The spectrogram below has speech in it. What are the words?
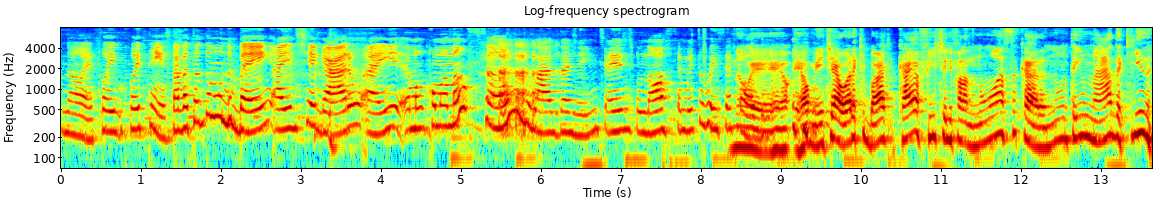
Não, é, foi, foi tenso. Tava todo mundo bem, aí eles chegaram, aí é uma- com uma mansão do lado da gente. Aí a gente falou, nossa, é muito ruim ser Não, pobre. é, é- realmente é a hora que bate, cai a ficha, ele fala, nossa, cara, não tenho nada aqui, né?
